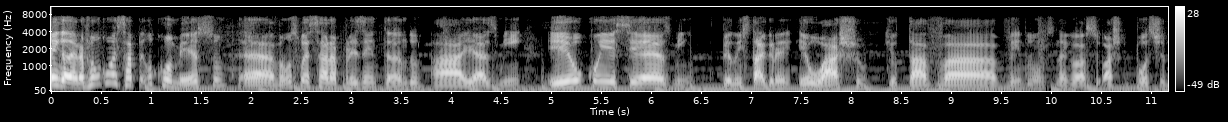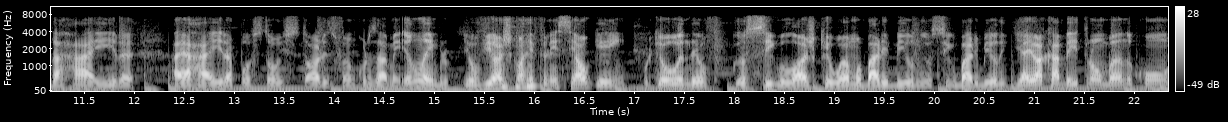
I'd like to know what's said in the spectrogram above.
Bem, galera, vamos começar pelo começo. É, vamos começar apresentando a Yasmin. Eu conheci a Yasmin pelo Instagram. Eu acho que eu tava vendo uns negócios, acho que post da Raíra Aí a Raíra postou um stories, foi um cruzamento. Eu não lembro. Eu vi, eu acho que uma referência em alguém, porque eu, eu, eu sigo, lógico que eu amo bodybuilding, eu sigo bodybuilding. E aí eu acabei trombando com.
